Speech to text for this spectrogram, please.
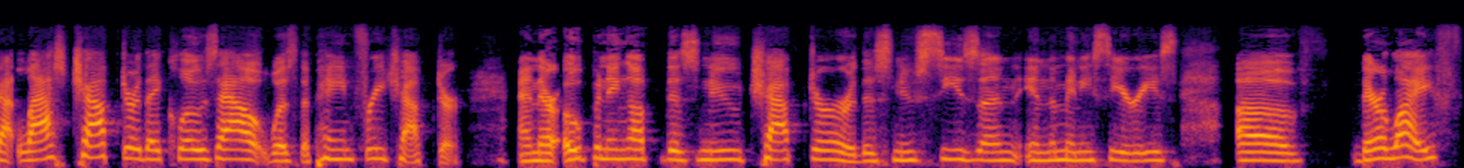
that last chapter they close out was the pain free chapter and they're opening up this new chapter or this new season in the mini series of their life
